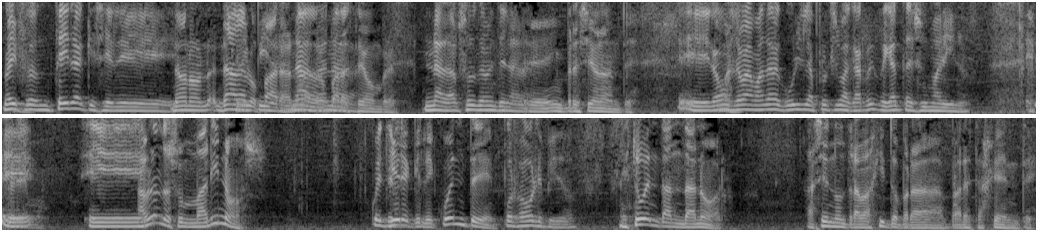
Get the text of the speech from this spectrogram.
No hay frontera que se le No, no, nada lo para, nada, lo para este hombre. Nada, absolutamente nada. Eh, impresionante. Eh, lo vamos a mandar a cubrir la próxima carrera regata de submarinos. Esperemos. Hablando de submarinos, cuénteme. ¿quiere que le cuente? Por favor, le pido. Estuve en Tandanor haciendo un trabajito para, para esta gente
